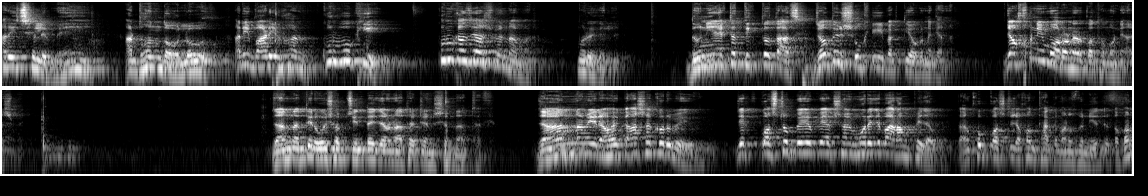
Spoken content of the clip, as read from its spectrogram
আর এই ছেলে মেয়ে, আর ধন দৌলত, আর এই বাড়ি ঘর করব কি? কোনো কাজে আসবে না আমার, মরে গেলে। দুনিয়া একটা তিক্ততা আছে, যতই সুখী ব্যক্তি হোক না কেন, যখনই মরণের কথা মনে আসবে। জান্নাতের ওই সব চিন্তায় যেন না থাকে টেনশন না থাকে। জাহান্নামীরা হয়তো আশা করবে যে কষ্ট পেয়ে পেয়ে একসময় মরে যাব, আরাম পেয়ে যাব। কারণ খুব কষ্ট যখন থাকে মানুষ দুনিয়াতে, তখন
